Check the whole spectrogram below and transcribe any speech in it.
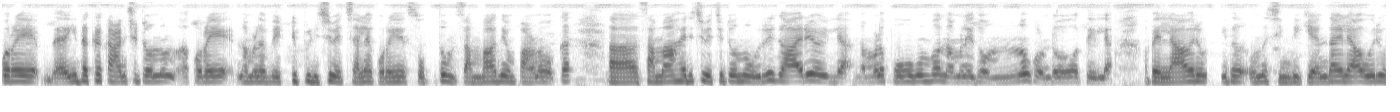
കുറെ ഇതൊക്കെ കാണിച്ചിട്ടൊന്നും കുറെ നമ്മൾ വെട്ടിപ്പിടിച്ചു വെച്ച അല്ലെ കുറെ സ്വത്തും സമ്പാദ്യവും പണവും ഒക്കെ സമാഹരിച്ചു വെച്ചിട്ടൊന്നും ഒരു കാര്യവും ഇല്ല. നമ്മൾ പോകുമ്പോൾ നമ്മൾ ഇതൊന്നും കൊണ്ടുപോകത്തില്ല. അപ്പൊ എല്ലാവരും ഇത് ഒന്ന് ചിന്തിക്കുക. എന്തായാലും ആ ഒരു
